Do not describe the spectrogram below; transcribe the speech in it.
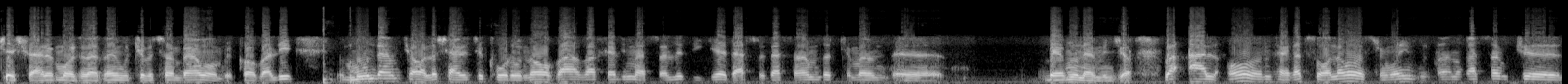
کشور مورد نظر بود که بتونم برم آمریکا. ولی موندم که حالا شرایط کرونا و و خیلی مسئله دیگه دست به دستم داد که من بمونم اینجا. و الان حقیقت سوالم از شما این بود. من قصدم که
